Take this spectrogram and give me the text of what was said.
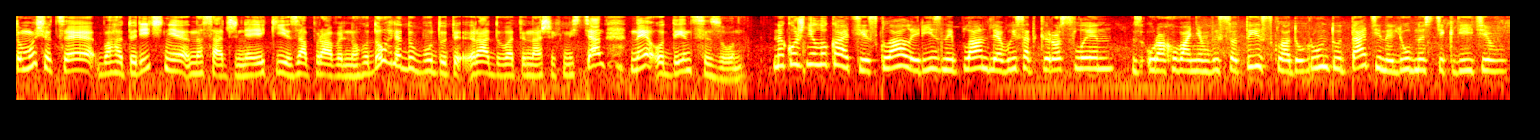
тому, що це багаторічні насадження, які за правильного догляду будуть радувати наших містян не один сезон. На кожній локації склали різний план для висадки рослин з урахуванням висоти, складу ґрунту та цінелюбності квітів.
